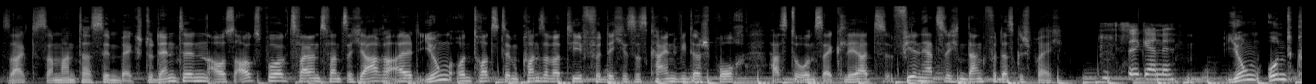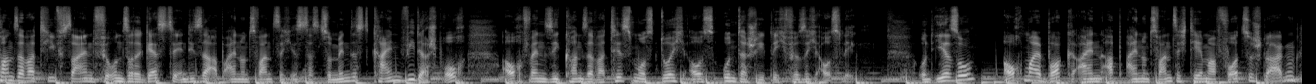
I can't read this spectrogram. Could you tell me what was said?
sagt Samantha Simbeck. Studentin aus Augsburg, 22 Jahre alt, jung und trotzdem konservativ. Für dich ist es kein Widerspruch, hast du uns erklärt. Vielen herzlichen Dank für das Gespräch. Sehr gerne. Jung und konservativ sein für unsere Gäste in dieser Ab 21 ist das zumindest kein Widerspruch, auch wenn sie Konservatismus durchaus unterschiedlich für sich auslegen. Und ihr so? Auch mal Bock, ein Ab 21 Thema vorzuschlagen?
